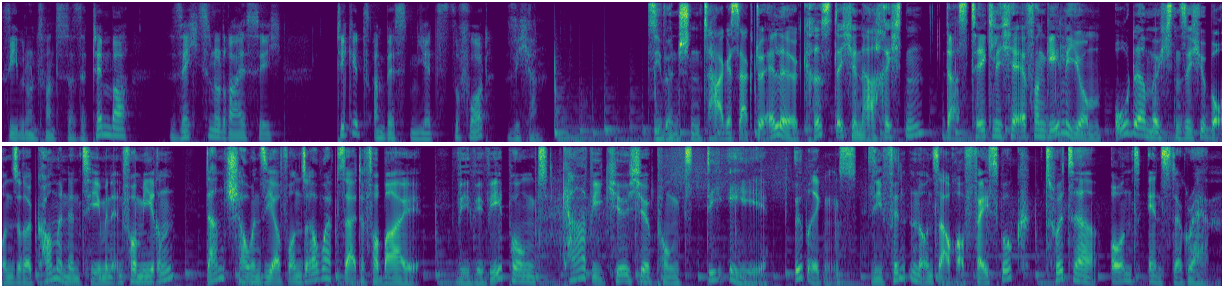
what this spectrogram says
27. September, 16.30 Uhr. Tickets am besten jetzt sofort sichern. Sie wünschen tagesaktuelle christliche Nachrichten, das tägliche Evangelium oder möchten sich über unsere kommenden Themen informieren? Dann schauen Sie auf unserer Webseite vorbei www.kwkirche.de. Übrigens, Sie finden uns auch auf Facebook, Twitter und Instagram.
